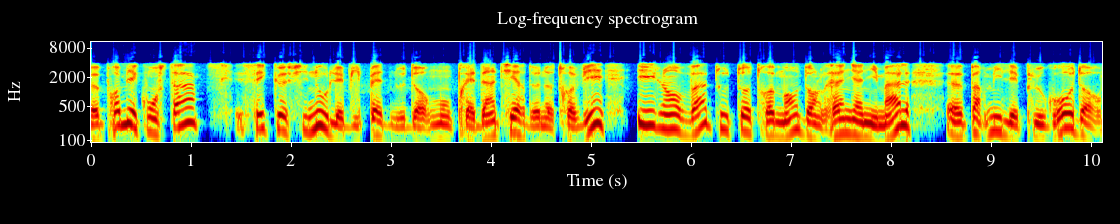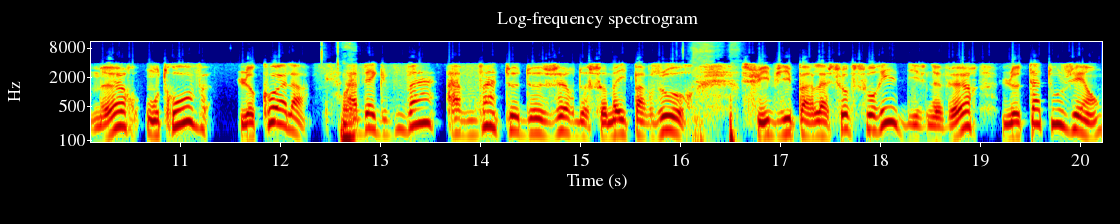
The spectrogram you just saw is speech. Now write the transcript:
euh, premier constat, c'est que si nous, les bipèdes, nous dormons près d'un tiers de notre vie, il en va tout autrement dans le règne animal. Euh, parmi les plus gros dormeurs, on trouve le koala, avec 20 à 22 heures de sommeil par jour suivi par la chauve-souris, 19 heures, le tatou géant,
